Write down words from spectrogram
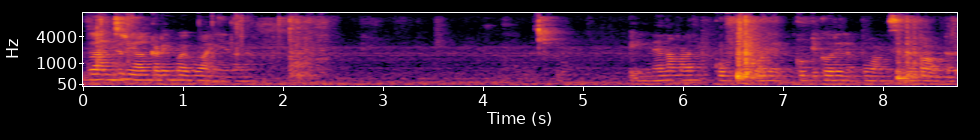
ഇത് അഞ്ച് റിയാൽ കടയിൽ പോയപ്പോൾ വാങ്ങിയതാണ്. പിന്നെ നമ്മളെ കുട്ടിക്കോര കുട്ടിക്കോരല്ല പോൺസിന്റെ പൗഡർ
